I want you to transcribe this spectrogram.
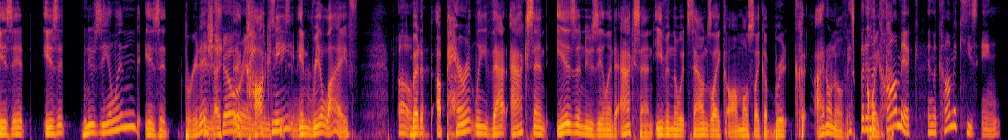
is it is it New Zealand? Is it British? the I- show uh, in- he Cockney in in real life? Oh, But okay. apparently, that accent is a New Zealand accent, even though it sounds like almost like a Brit. I don't know if it's but in quite. the co- comic, in the comic, he's Eng.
